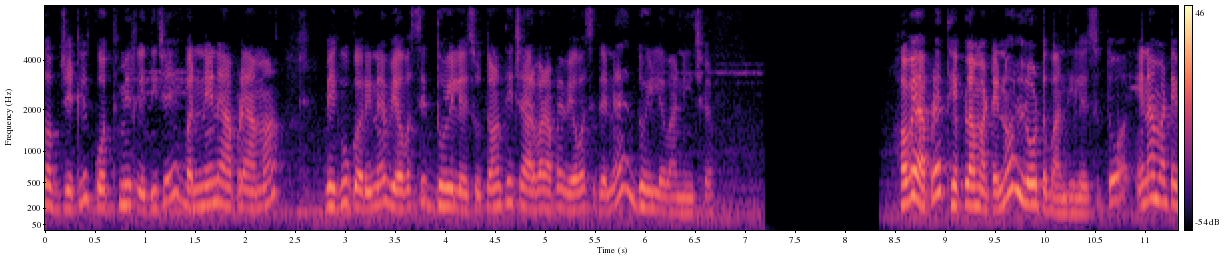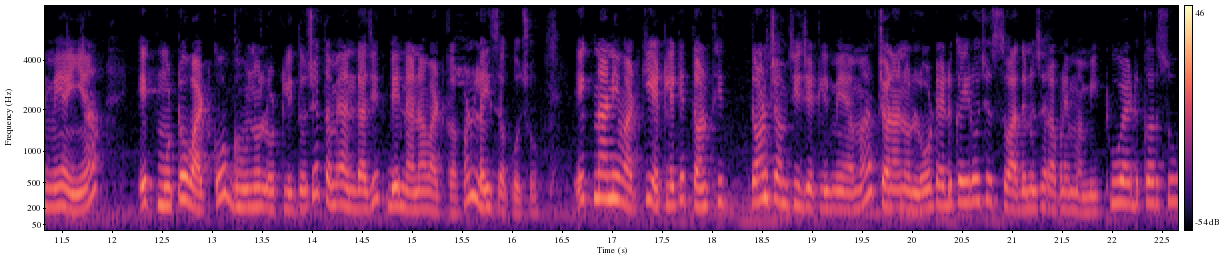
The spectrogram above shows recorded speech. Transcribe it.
કપ જેટલી કોથમીર લીધી છે. બંનેને આપણે આમાં ભેગું કરીને વ્યવસ્થિત ધોઈ લઈશું ત્રણથી ચાર વાર આપણે વ્યવસ્થિત એને ધોઈ લેવાની છે. હવે આપણે થેપલા માટેનો લોટ બાંધી લઈશું તો એના માટે મેં અહીંયા એક મોટો વાટકો ઘઉંનો લોટ લીધો છે. તમે અંદાજિત બે નાના વાટકા પણ લઈ શકો છો. એક નાની વાટકી એટલે કે ત્રણથી ત્રણ ચમચી જેટલી મેં એમાં ચણાનો લોટ એડ કર્યો છે. સ્વાદ અનુસાર આપણે એમાં મીઠું એડ કરશું.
